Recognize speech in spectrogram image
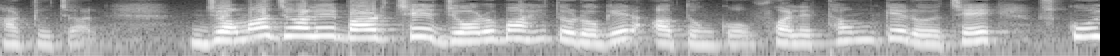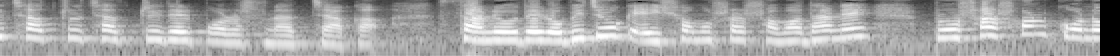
হাঁটু জল। জমা জলে বাড়ছে জলবাহিত রোগের আতঙ্ক, ফলে থমকে রয়েছে স্কুল ছাত্রছাত্রীদের পড়াশোনার চাকা। স্থানীয়দের অভিযোগ, এই সমস্যার সমাধানে প্রশাসন কোনো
